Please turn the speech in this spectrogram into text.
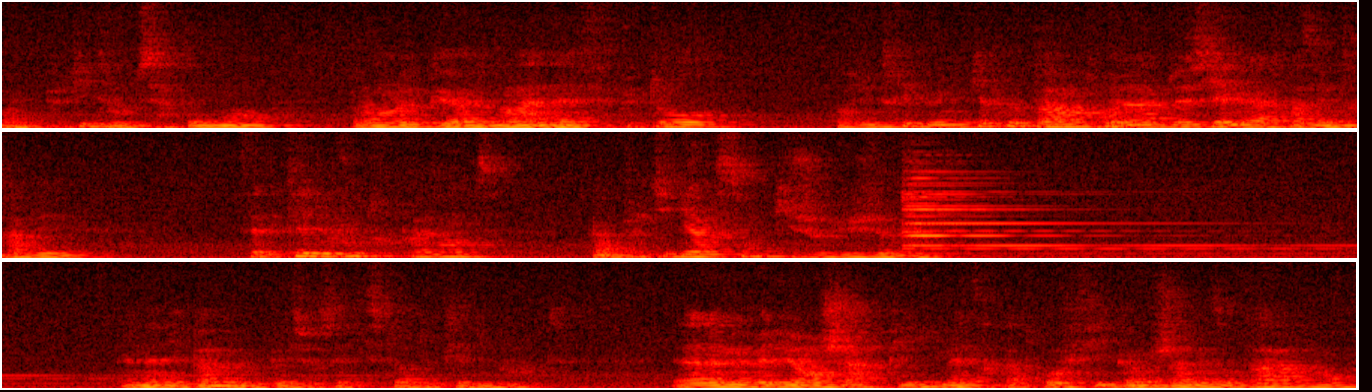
Une petite voûte, certainement, pas dans le cœur ni dans la nef, plutôt dans une tribune, quelque part entre la deuxième et la troisième travée. Cette clé de voûte représente un petit garçon qui joue du violon. Elle n'allait pas me louper sur cette histoire de clé de voûte. Elle allait me réduire en charpie, mettre à profit comme jamais auparavant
